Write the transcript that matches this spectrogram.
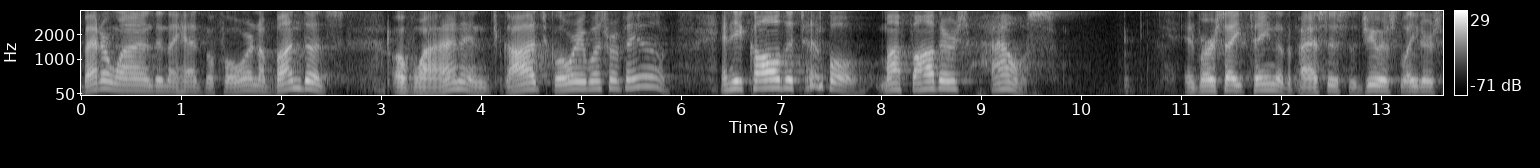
better wine than they had before, an abundance of wine, and God's glory was revealed. And he called the temple my father's house. In verse 18 of the passage, the Jewish leaders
